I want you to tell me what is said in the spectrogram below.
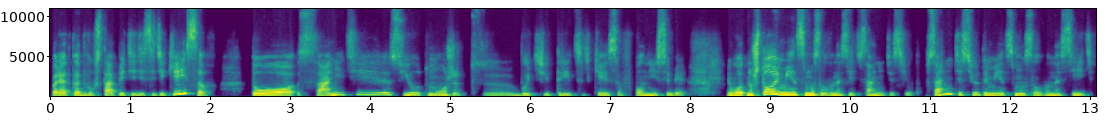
порядка 250 кейсов, то Sanity Suite может э, быть 30 кейсов вполне себе. Вот. Но что имеет смысл выносить в Sanity Suite? В Sanity Suite имеет смысл выносить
